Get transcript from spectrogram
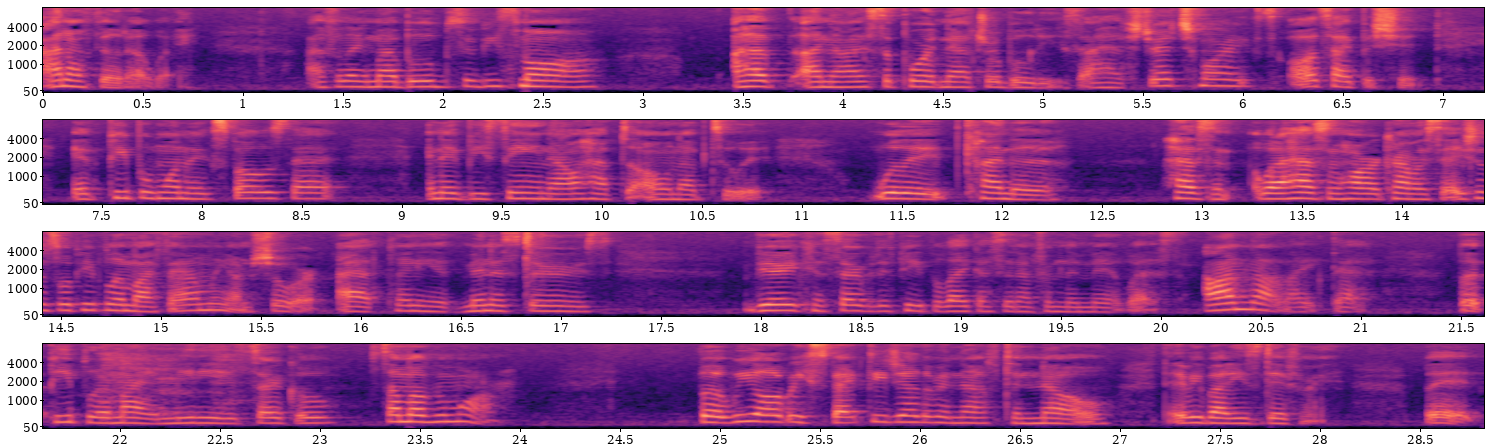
I don't feel that way. I feel like my boobs would be small. I have I know I support natural booties. I have stretch marks, all type of shit. If people want to expose that and it be seen, I'll have to own up to it. Will it kind of have some? Will I have some hard conversations with people in my family? I'm sure. I have plenty of ministers, very conservative people. Like I said, I'm from the Midwest. I'm not like that. But people in my immediate circle, some of them are. But we all respect each other enough to know that everybody's different. But,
